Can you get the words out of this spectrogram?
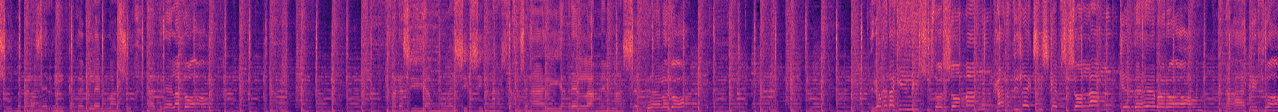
Σου Με παρασέρνει κάθε βλέμμα σου Θα τρελαθώ. Φαντασία μου εσύ ξυπνάς Φτιάχνω σενάρια τρελά με μας Σε θέλω εδώ. Μου τα χείλη σου στο σώμα μου Χάνω τις λέξεις σκέψεις όλα μου Και δεν μπορώ να κρυφθώ.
